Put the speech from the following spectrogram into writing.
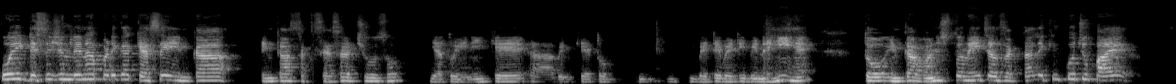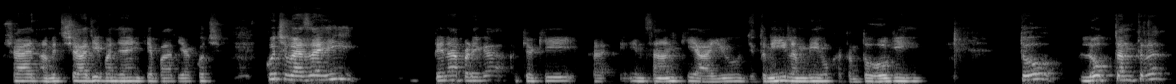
कोई डिसीज़न लेना पड़ेगा? कैसे इनका इनका सक्सेसर चूज़ हो? या तो इन्हीं के, अब इनके तो बेटे बेटी भी नहीं है तो इनका वंश तो नहीं चल सकता, लेकिन कुछ उपाय शायद अमित शाह जी बन जाए इनके बाद, या कुछ कुछ वैसा ही देना पड़ेगा, क्योंकि इंसान की आयु जितनी लंबी हो, खत्म तो होगी ही। तो लोकतंत्र,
